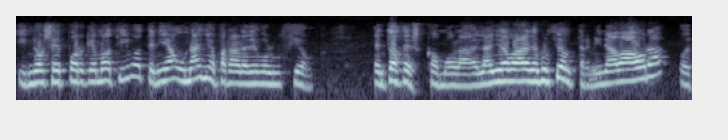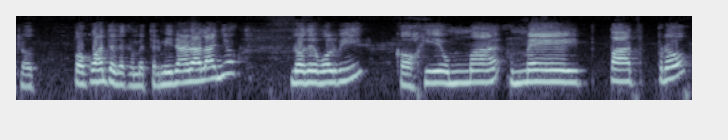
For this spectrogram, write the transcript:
y no sé por qué motivo tenía un año para la devolución. Entonces, como la, el año para la devolución terminaba ahora, pues lo, poco antes de que me terminara el año, lo devolví, cogí un, Ma- Pro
